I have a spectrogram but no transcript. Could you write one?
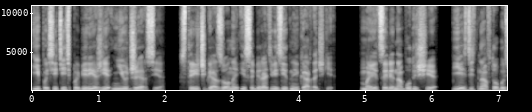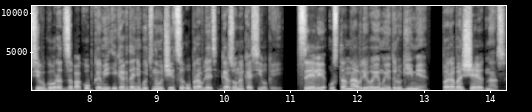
и посетить побережье Нью-Джерси, стричь газоны и собирать визитные карточки. Мои цели на будущее – ездить на автобусе в город за покупками и когда-нибудь научиться управлять газонокосилкой. Цели, устанавливаемые другими, порабощают нас.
